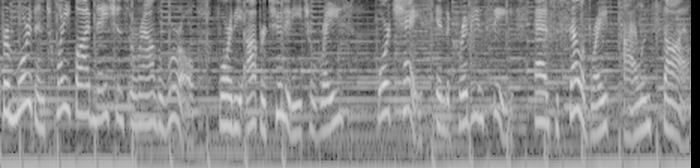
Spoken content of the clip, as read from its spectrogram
from more than 25 nations around the world for the opportunity to race or chase in the Caribbean Sea and to celebrate island style.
